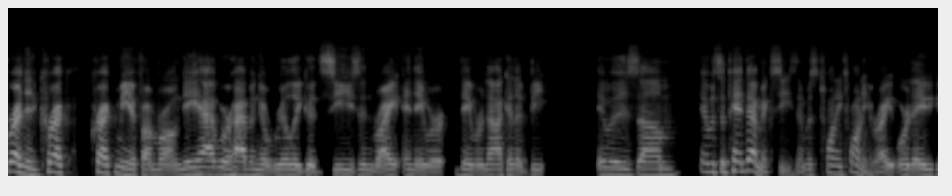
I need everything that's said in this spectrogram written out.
Brendan, correct correct me if I'm wrong. They had were having a really good season, right? And they were they were not going to be. It was um it was a pandemic season. It was 2020, right? Where they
